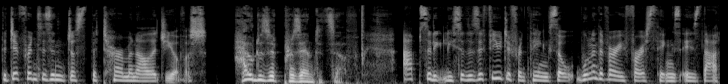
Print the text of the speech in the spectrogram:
the difference isn't just the terminology of it. How does it present itself? Absolutely. So there's a few different things. So one of the very first things is that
